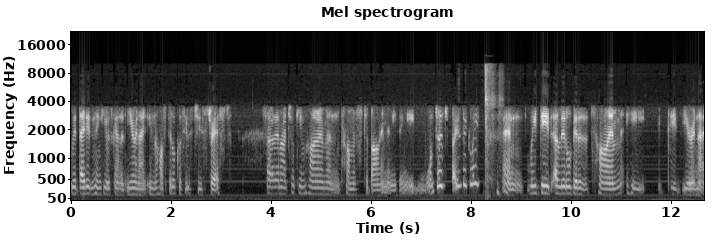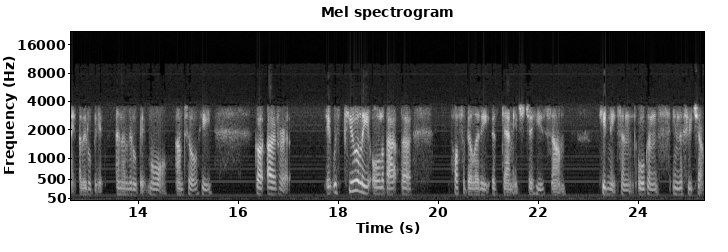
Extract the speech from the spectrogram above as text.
they didn't think he was going to urinate in the hospital because he was too stressed. So then I took him home and promised to buy him anything he wanted, basically. and we did a little bit at a time. He did urinate a little bit and a little bit more until he got over it. It was purely all about the possibility of damage to his um, kidneys and organs in the future.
